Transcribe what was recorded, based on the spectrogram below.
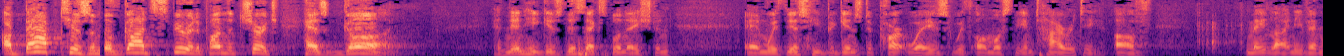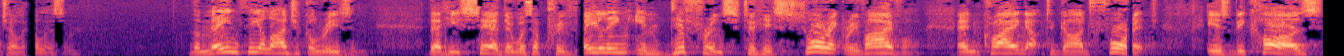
a baptism of God's Spirit upon the church has gone. And then he gives this explanation, and with this he begins to part ways with almost the entirety of mainline evangelicalism. The main theological reason that he said there was a prevailing indifference to historic revival and crying out to God for it is because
